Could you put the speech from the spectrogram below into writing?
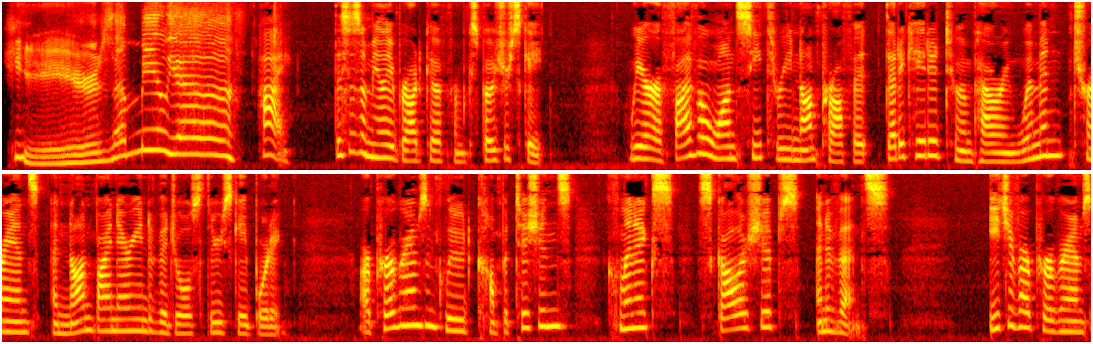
here's Amelia. Hi, this is Amelia Brodka from Exposure Skate. We are a 501c3 nonprofit dedicated to empowering women, trans, and non binary individuals through skateboarding. Our programs include competitions, clinics, scholarships, and events. Each of our programs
